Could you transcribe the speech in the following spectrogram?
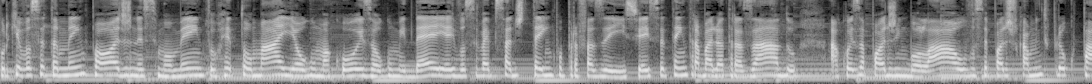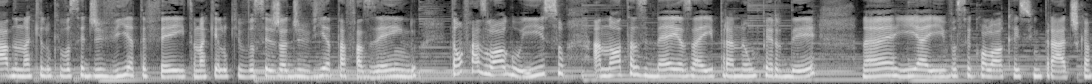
porque você também pode nesse momento retomar aí alguma coisa, alguma ideia e você vai precisar de tempo para fazer isso. E aí você tem trabalho atrasado, a coisa pode embolar ou você pode ficar muito preocupado naquilo que você devia ter feito, naquilo que você já devia estar tá fazendo. Então faz logo isso, anota as ideias aí para não perder, né? E aí você coloca isso em prática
